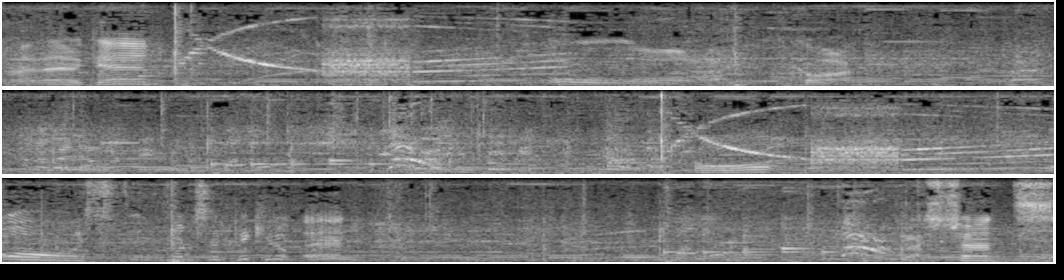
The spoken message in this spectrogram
Try there again. Four. Oh, it's it wants to pick it up then. Last chance.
